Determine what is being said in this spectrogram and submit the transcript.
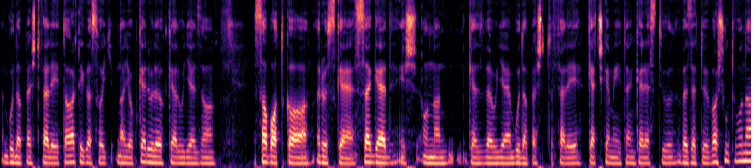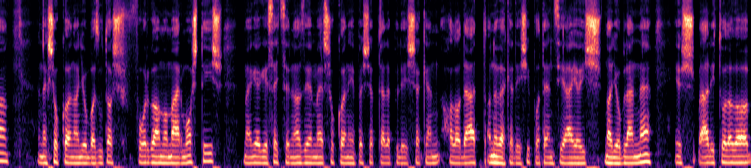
Budapest felé tart, igaz, hogy nagyobb kerülőkkel, ugye ez a Szabadka, Röszke, Szeged, és onnan kezdve ugye Budapest felé Kecskeméten keresztül vezető vasútvonal. Ennek sokkal nagyobb az utas forgalma már most is, meg egész egyszerűen azért, mert sokkal népesebb településeken halad át, a növekedési potenciája is nagyobb lenne, és állítólag a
